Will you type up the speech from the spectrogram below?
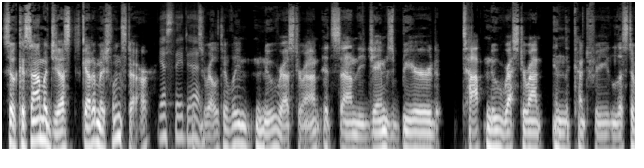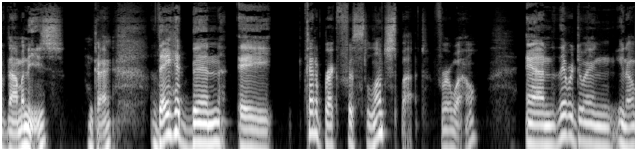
So Kasama just got a Michelin star. Yes, they did. It's a relatively new restaurant. It's on the James Beard top new restaurant in the country list of nominees. Okay. They had been a kind of breakfast lunch spot for a while and they were doing you know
